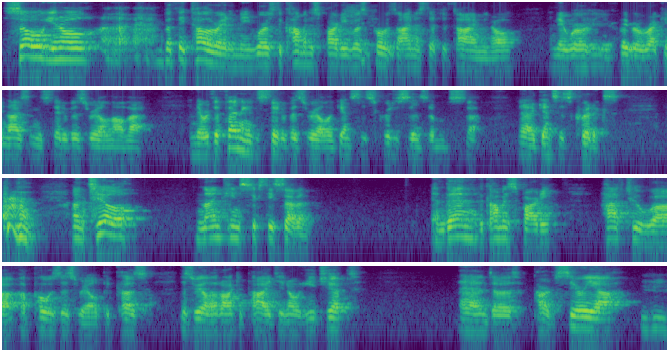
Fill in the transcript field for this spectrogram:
So, you know, uh, but they tolerated me, whereas the Communist Party was pro-Zionist at the time, you know, and they were favor of recognizing the state of Israel and all that. And they were defending the state of Israel against its criticisms, uh, against its critics, until 1967. And then the Communist Party had to uh, oppose Israel because Israel had occupied, you know, Egypt and uh, part of Syria, Mhm.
